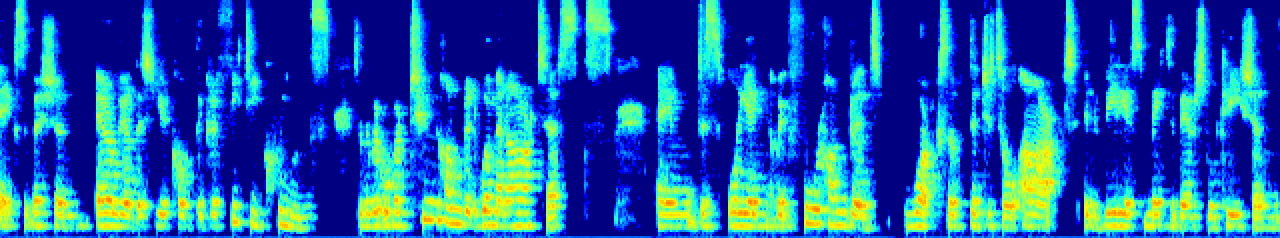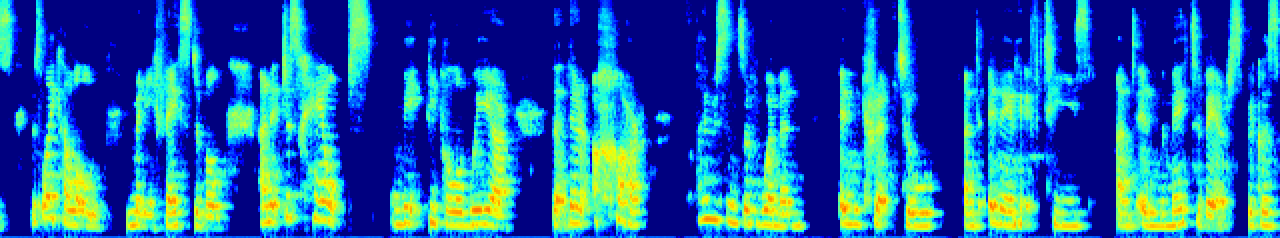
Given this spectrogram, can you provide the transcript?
exhibition earlier this year called the Graffiti Queens. So there were over 200 women artists um, displaying about 400 works of digital art in various metaverse locations. It's like a little mini festival, and it just helps make people aware that there are thousands of women in crypto and in NFTs and in the metaverse because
